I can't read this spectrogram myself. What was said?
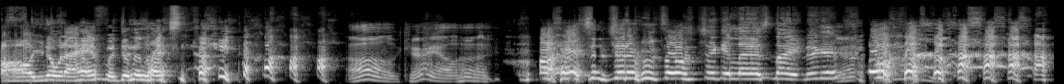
oh, you know what I had for dinner last night? Oh, carry out, huh? I had some General Tso's chicken last night, nigga. Yeah.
